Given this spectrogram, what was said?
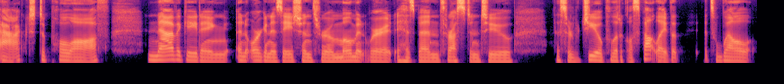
act to pull off navigating an organization through a moment where it has been thrust into the sort of geopolitical spotlight that it's well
